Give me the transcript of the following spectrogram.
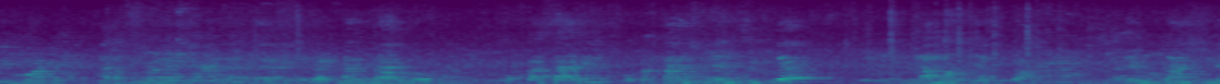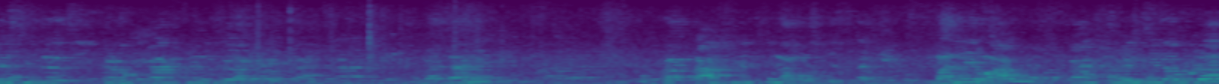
ఇంకోటి మన ఏంటంటే గవర్నర్ గారు ఒక్కసారి ఒక కాన్స్టిట్యుయెన్సీకే నమోదు చేసుకోవాలి. రెండు కాన్స్టిట్యుయెన్సీ ఇక్కడ ఒక కాన్స్టిట్యుయెన్సీ అక్కడ ఒక ఒకసారి ఒక కాన్స్టిట్యుయెన్సీ నమోదు చేస్తారు. మళ్ళీ వారు ఒక కాన్స్టిట్యుయెన్సీలో కూడా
